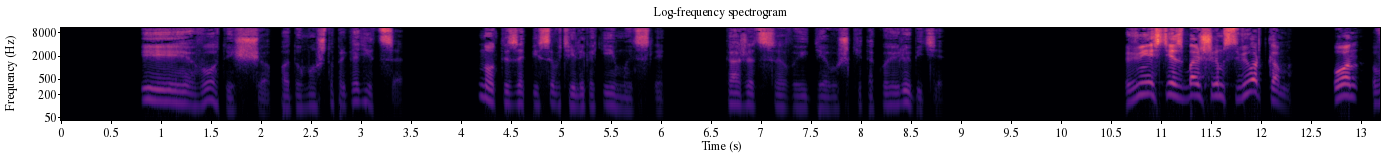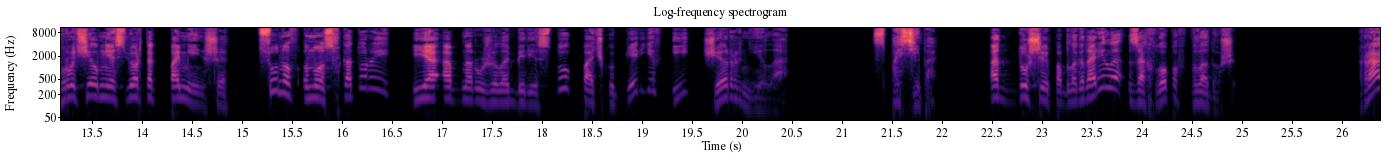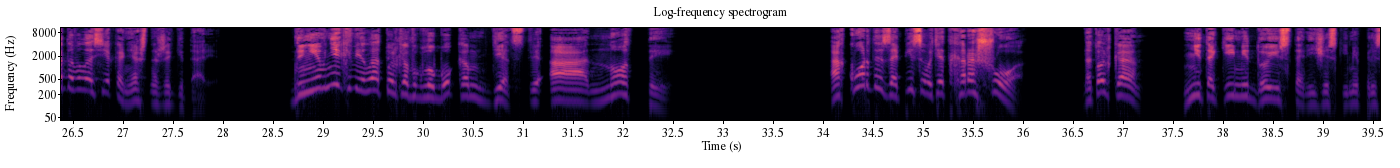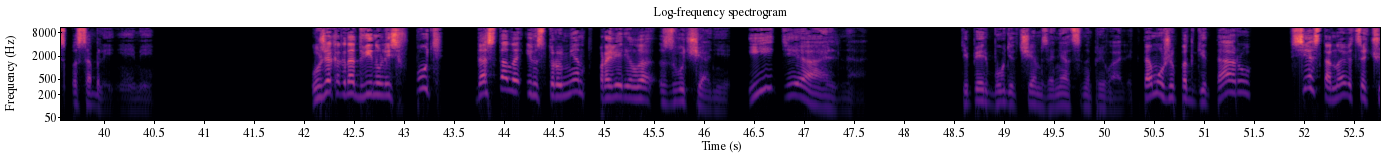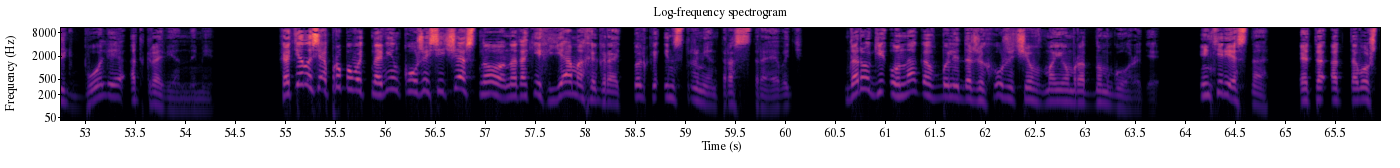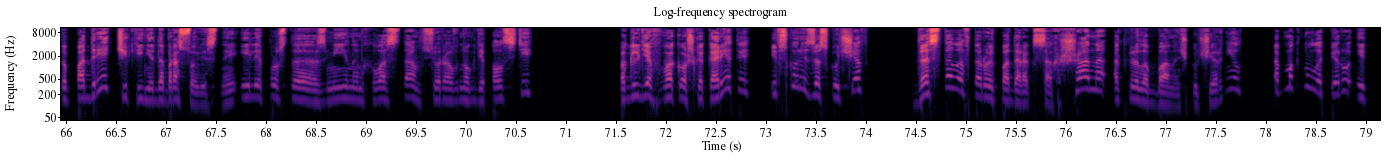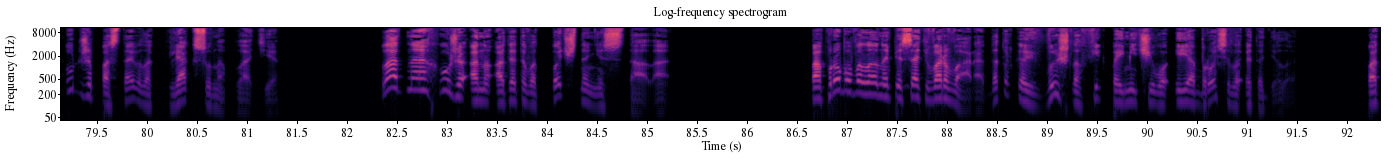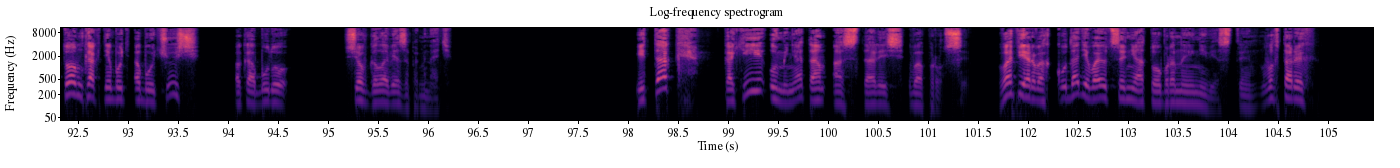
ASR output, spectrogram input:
«И вот еще, подумал, что пригодится ноты записывать или какие мысли. Кажется, вы, девушки, такое любите. Вместе с большим свертком он вручил мне сверток поменьше, сунув нос в который, я обнаружила бересту, пачку перьев и чернила. «Спасибо!» — от души поблагодарила, захлопав в ладоши. Радовалась я, конечно же, гитаре. Дневник вела только в глубоком детстве, а ноты... Аккорды записывать — это хорошо, да только не такими доисторическими приспособлениями. Уже когда двинулись в путь, достала инструмент, проверила звучание. Идеально! Теперь будет чем заняться на привале. К тому же под гитару все становятся чуть более откровенными. Хотелось опробовать новинку уже сейчас, но на таких ямах играть, только инструмент расстраивать. Дороги у нагов были даже хуже, чем в моем родном городе. Интересно, это от того, что подрядчики недобросовестные, или просто змеиным хвостам все равно, где ползти? Поглядев в окошко кареты и вскоре заскучав, достала второй подарок Сахшана, открыла баночку чернил, обмакнула перо и тут же поставила кляксу на платье. Ладно, хуже оно от этого точно не стало. Попробовала написать Варвара, да только вышло фиг пойми чего, и я бросила это дело. Потом как-нибудь обучусь, пока буду все в голове запоминать. Итак, какие у меня там остались вопросы? Во-первых, куда деваются неотобранные невесты? Во-вторых,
